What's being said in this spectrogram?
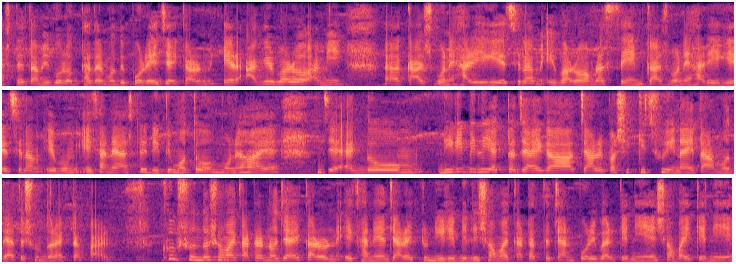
আসলে তো আমি গোলক ধাঁধার মধ্যে পড়েই যাই, কারণ এর আগের বারও আমি কাশবনে হারিয়ে গিয়েছিলাম, এবারও আমরা সেম কাশবনে হারিয়ে গিয়েছিলাম। এবং এখানে আসলে রীতিমতো মনে হয় যে একদম নিরিবিলি একটা জায়গা, চারিপাশে কিছুই নাই, তার মধ্যে এত সুন্দর একটা পার্ক। খুব সুন্দর সময় কাটানো যায়, কারণ এখানে যারা একটু নিরিবিলি সময় কাটাতে চান পরিবারকে নিয়ে, সবাইকে নিয়ে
